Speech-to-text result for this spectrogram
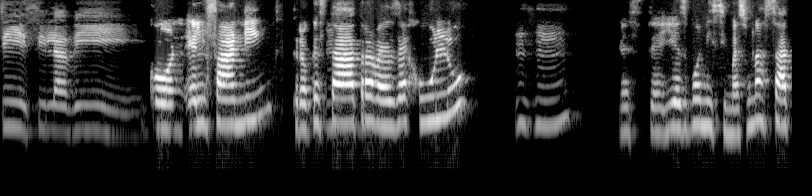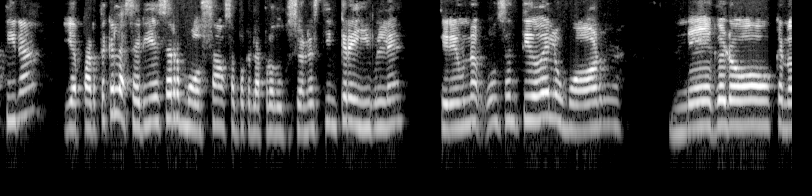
sí, sí la vi. Con El Fanning, creo que está a través de Hulu. este, y es buenísima, es una sátira y aparte que la serie es hermosa, o sea, porque la producción está increíble, tiene un sentido del humor negro, que no,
